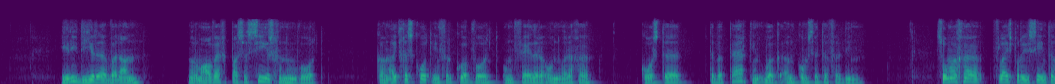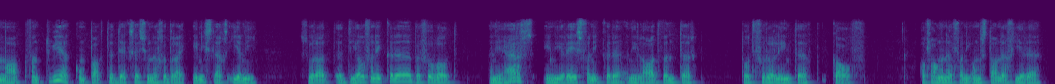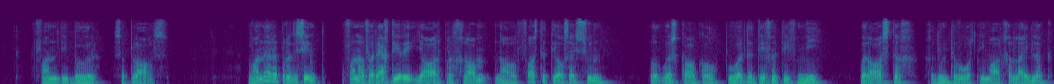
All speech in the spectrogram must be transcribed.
Hierdie diere wat dan normaalweg passasiers genoem word, kan uitgeskot en verkoop word om verdere onnodige koste te beperk en ook inkomste te verdien. Sommige vleisprodusente maak van twee kompakte dekseisoene gebruik en nie slegs een nie, sodat 'n deel van die kudde byvoorbeeld in die herfs en die res van die kudde in die laatwinter tot vroeë lente kalf, afhangende van die omstandighede van die boer se plaas. Wanneer 'n produsent vanaf 'n regdure jaar program na 'n vaste teelseisoen wil oorskakel, behoort dit definitief nie oorhaastig gedoen te word nie, maar geleidelik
